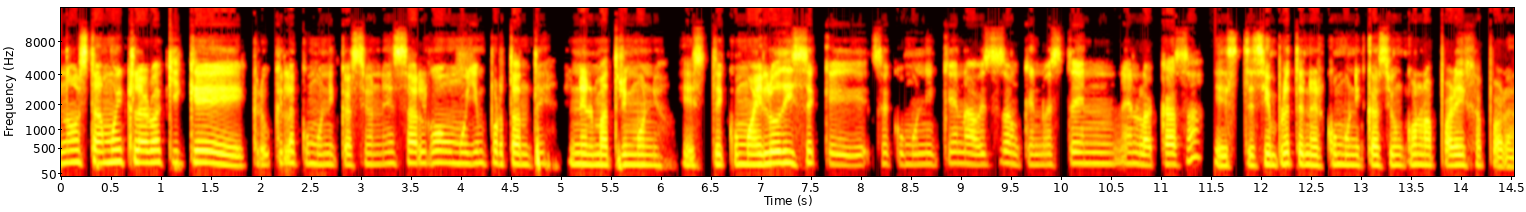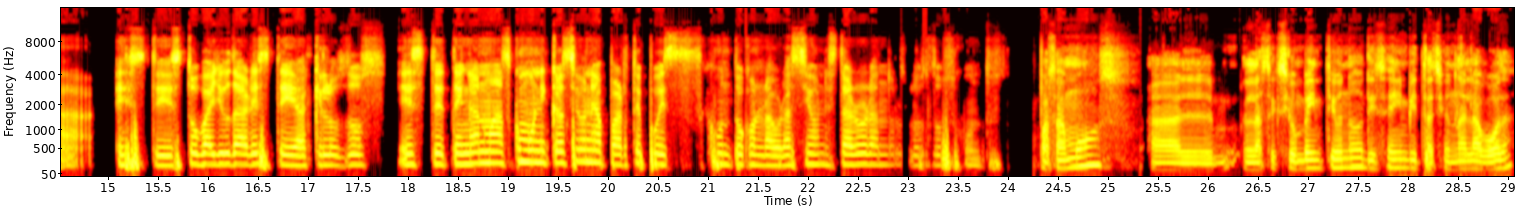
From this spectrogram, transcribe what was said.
no, está muy claro aquí que creo que la comunicación es algo muy importante en el matrimonio. Este, como ahí lo dice, que se comuniquen a veces aunque no estén en la casa, este, siempre tener comunicación con la pareja para este, esto va a ayudar este a que los dos este tengan más comunicación y aparte pues junto con la oración, estar orando los dos juntos. Pasamos a la sección 21, dice invitación a la boda.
